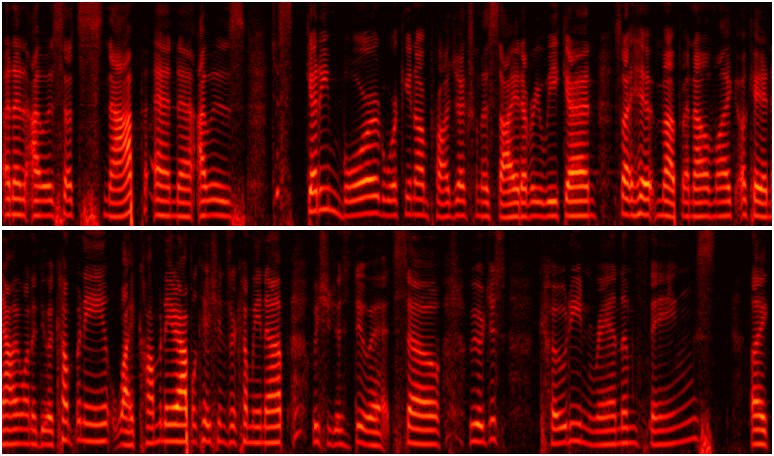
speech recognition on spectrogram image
And then I was at Snap, and uh, I was just getting bored working on projects on the side every weekend. So I hit him up, and I'm like, okay, now I want to do a company. Y Combinator applications are coming up. We should just do it. So we were just coding random things like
